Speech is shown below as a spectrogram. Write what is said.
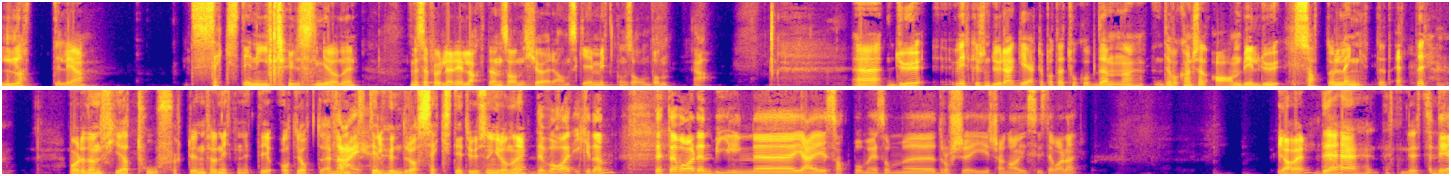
latterlige 69 000 kroner. Men selvfølgelig har de lagt en sånn kjørehanske i midtkonsollen på den. Ja. Eh, du, virker som du reagerte på at jeg tok opp denne. Det var kanskje en annen bil du satt og lengtet etter? Var det den Fiat 240-en fra 1988 jeg fant til 160 000 kroner? Det var ikke den. Dette var den bilen eh, jeg satt på med som eh, drosje i Shanghai sist jeg var der. Ja vel. Det, det, Det,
